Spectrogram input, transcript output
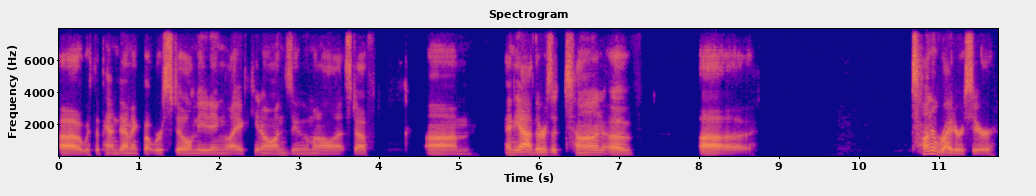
uh with the pandemic, but we're still meeting like, you know, on Zoom and all that stuff. Um and yeah, there's a ton of uh ton of writers here.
